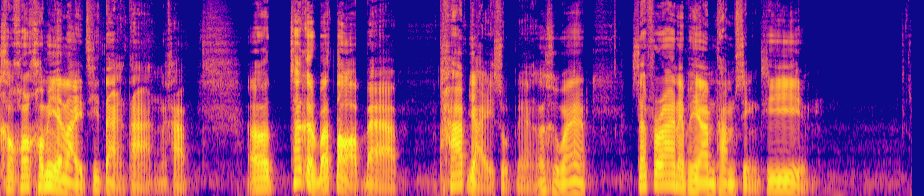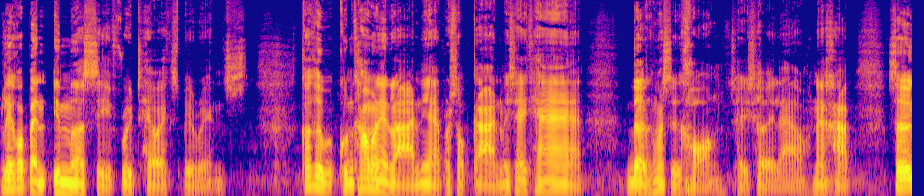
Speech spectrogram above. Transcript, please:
เขาเขาเขามีอะไรที่แตกต่างนะครับเอ่อถ้าเกิดว่าตอบแบบภาพใหญ่สุดเนี่ยก็คือว่า Sephora เนี่ยพยายามทำสิ่งที่เรียกว่าเป็น immersive retail experience ก็คือคุณเข้ามาในร้านเนี่ยประสบการณ์ไม่ใช่แค่เดินเข้ามาซื้อของเฉยๆแล้วนะครับ ซึ่ง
